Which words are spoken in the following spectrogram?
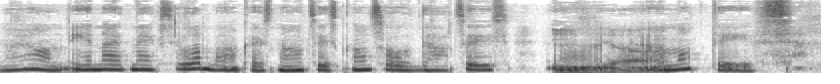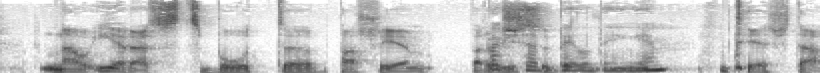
Nu jā, ienaidnieks ir labākais nācijas konsolidācijas jā. motīvs. Nav ierasts būt pašiem par visu. Pašatbildīgiem. Tieši tā.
